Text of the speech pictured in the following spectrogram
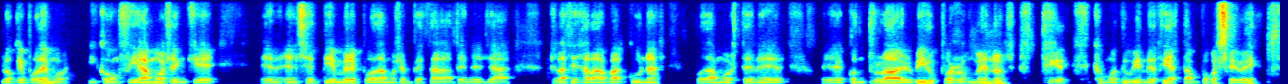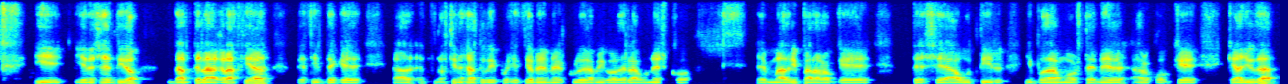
lo que podemos y confiamos en que en, septiembre podamos empezar a tener ya, gracias a las vacunas, podamos tener eh, controlado el virus por lo menos, que como tú bien decías, tampoco se ve. Y, en ese sentido, darte las gracias, decirte que nos tienes a tu disposición en el Club de Amigos de la UNESCO en Madrid para lo que te sea útil y podamos tener algo que, ayudar.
